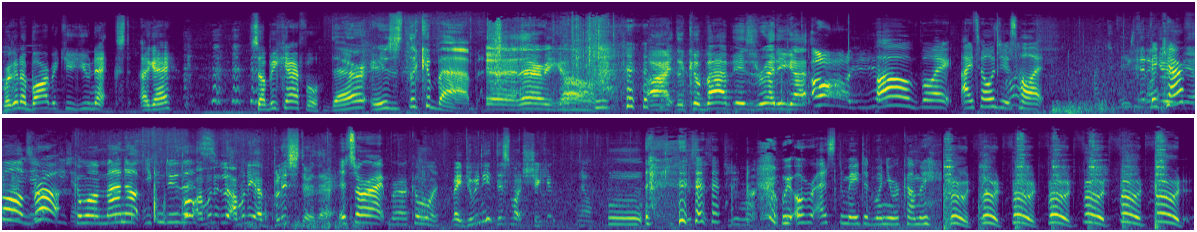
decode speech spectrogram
We're gonna barbecue you next, okay? So be careful. There is the kebab. Yeah, there we go. All right, the kebab is ready, guys. Oh, yeah. Oh boy, I told you it's hot. You could've Be given me a careful, bro. Come on, man up. You can do this. Bro, I'm gonna look. I'm gonna get a blister there. It's alright, bro. Come on. Mate, do we need this much chicken? Mm, This is too much. we overestimated when you were coming. Food, food, food, food, food, food, food.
